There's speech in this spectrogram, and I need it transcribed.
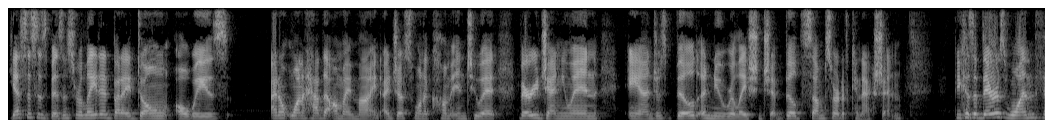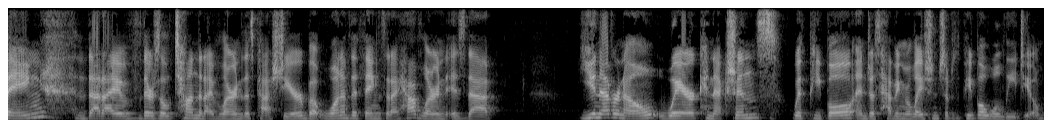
yes, this is business related, but I don't always I don't want to have that on my mind. I just want to come into it very genuine and just build a new relationship, build some sort of connection. Because if there's one thing that I've, there's a ton that I've learned this past year, but one of the things that I have learned is that you never know where connections with people and just having relationships with people will lead you.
